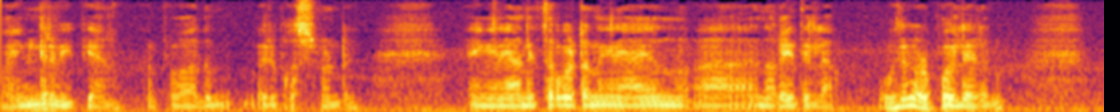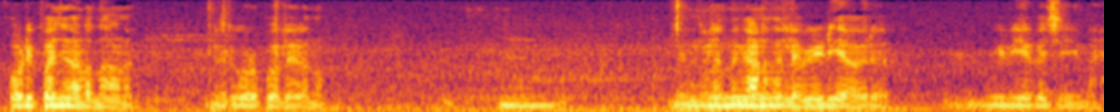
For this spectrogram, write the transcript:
ഭയങ്കര ബി പി ആണ്. അപ്പോൾ അതും ഒരു പ്രശ്നമുണ്ട്. എങ്ങനെയാണ് ഇത്ര പെട്ടെന്ന് ഇങ്ങനെ ആയെന്ന് എന്നറിയത്തില്ല. ഒരു കുഴപ്പമില്ലായിരുന്നു. ഓടിപ്പഞ്ഞ് നടന്നതാണ്. ഒരു കുഴപ്പമില്ലായിരുന്നു. നിങ്ങളൊന്നും കാണുന്നില്ല വീഡിയോ അവർ വീഡിയോ ഒക്കെ ചെയ്യുന്നത്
